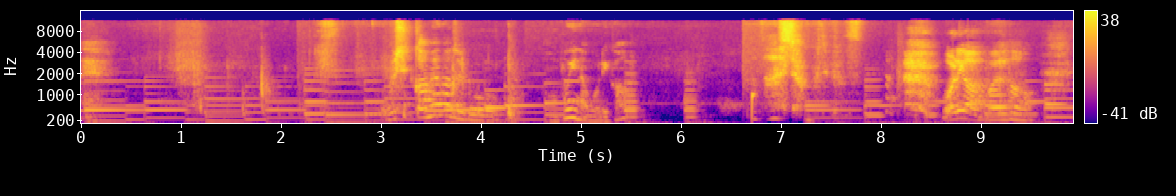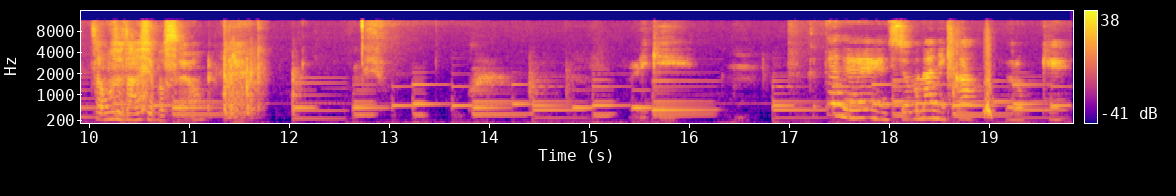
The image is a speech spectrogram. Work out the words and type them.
네. 옷이 까매가지고 안 보이나 머리가? 입었어. 머리가 안 보여서 잠옷을 다시 입었어요. 올리기. 끝에는 지저분하니까 이렇게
